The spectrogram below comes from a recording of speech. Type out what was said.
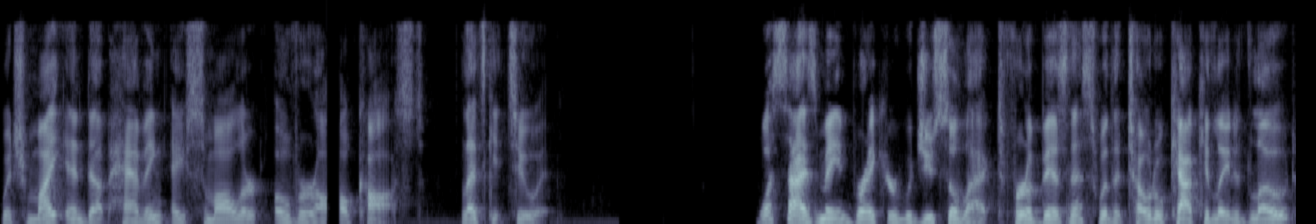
which might end up having a smaller overall cost. Let's get to it. What size main breaker would you select for a business with a total calculated load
